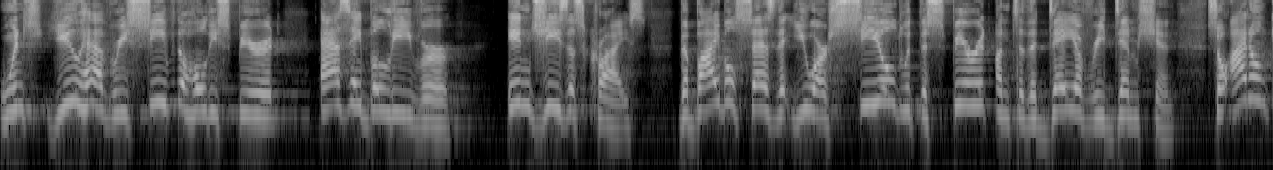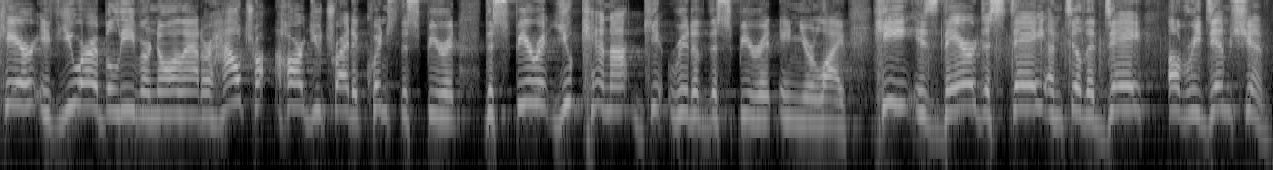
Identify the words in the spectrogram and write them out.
Once you have received the holy spirit as a believer in Jesus Christ the Bible says that you are sealed with the Spirit unto the day of redemption. So I don't care if you are a believer, no matter how tr- hard you try to quench the Spirit, the Spirit, you cannot get rid of the Spirit in your life. He is there to stay until the day of redemption.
